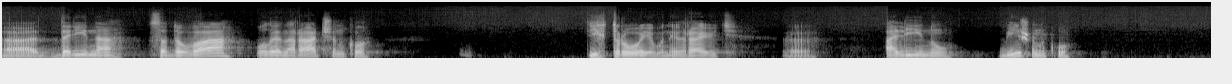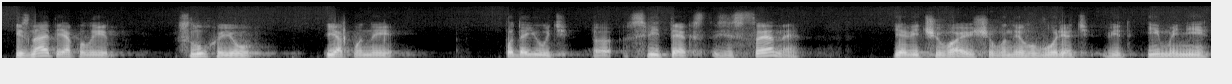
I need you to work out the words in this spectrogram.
е, Даріна Садова, Олена Радченко. Їх троє вони грають Аліну Біженку. І знаєте, я коли слухаю, як вони подають свій текст зі сцени, я відчуваю, що вони говорять від імені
